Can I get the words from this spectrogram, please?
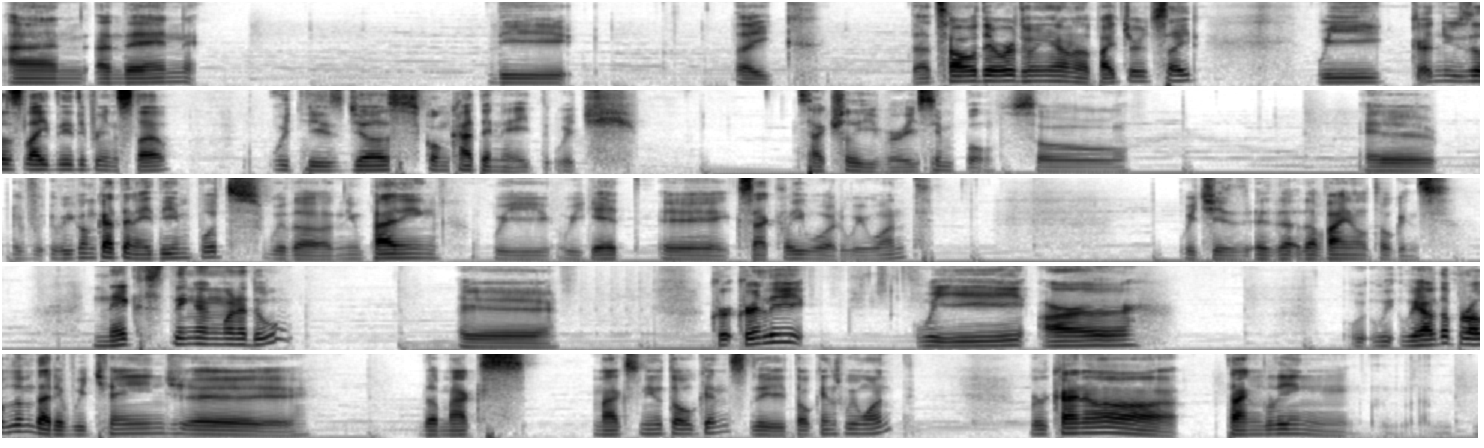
and and then the like that's how they were doing it on the PyTorch side. We can use a slightly different style, which is just concatenate, which is actually very simple. So uh, if we concatenate the inputs with a new padding, we we get uh, exactly what we want, which is uh, the, the final tokens. Next thing I'm gonna do, uh, currently we are we, we have the problem that if we change uh, the max max new tokens, the tokens we want, we're kind of tangling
